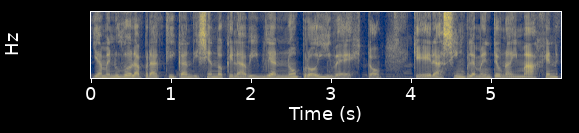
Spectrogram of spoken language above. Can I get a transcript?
y a menudo la practican diciendo que la Biblia no prohíbe esto, que era simplemente una imagen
